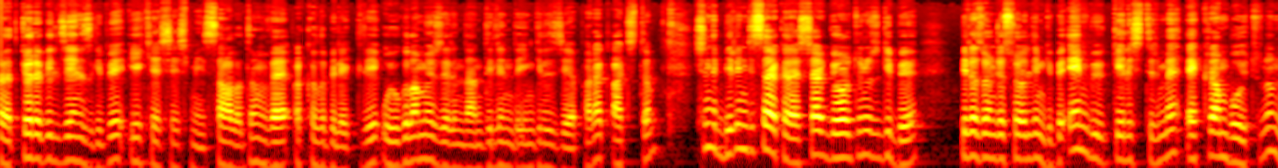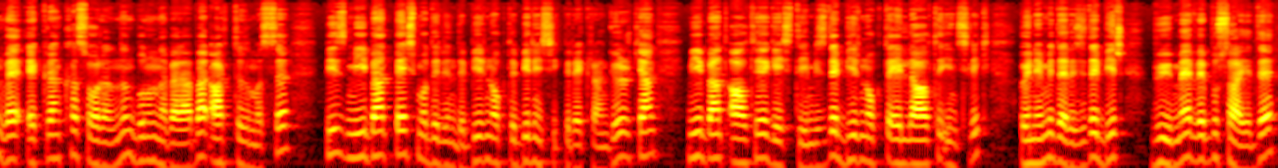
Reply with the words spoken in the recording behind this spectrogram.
Evet görebileceğiniz gibi ilk eşleşmeyi sağladım ve akıllı bilekliği uygulama üzerinden dilini de İngilizce yaparak açtım. Şimdi birincisi arkadaşlar gördüğünüz gibi biraz önce söylediğim gibi en büyük geliştirme ekran boyutunun ve ekran kas oranının bununla beraber arttırılması. Biz Mi Band 5 modelinde 1.1 inçlik bir ekran görürken Mi Band 6'ya geçtiğimizde 1.56 inçlik önemli derecede bir büyüme ve bu sayede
